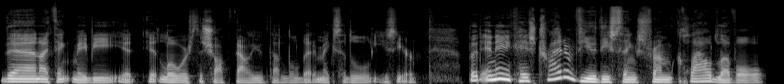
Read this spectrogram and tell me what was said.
then I think maybe it it lowers the shock value of that a little bit. It makes it a little easier. But in any case, try to view these things from cloud level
